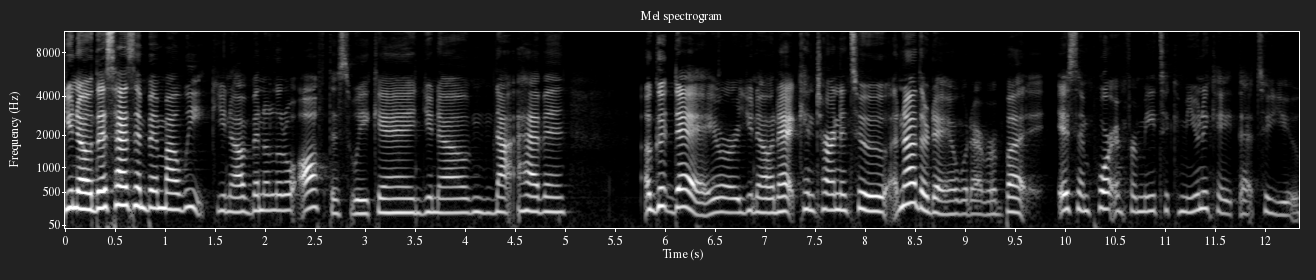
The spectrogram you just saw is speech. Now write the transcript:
you know, this hasn't been my week. You know, I've been a little off this week and, you know, not having a good day or you know that can turn into another day or whatever. But it's important for me to communicate that to you.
